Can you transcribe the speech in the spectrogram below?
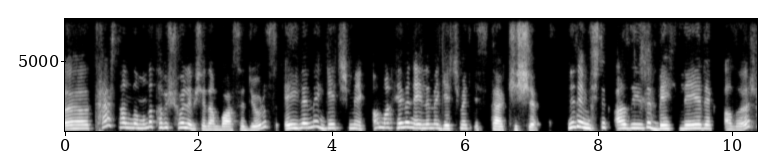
Ee, ters anlamında tabii şöyle bir şeyden bahsediyoruz. Eyleme geçmek ama hemen eyleme geçmek ister kişi. Ne demiştik? Azize bekleyerek alır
